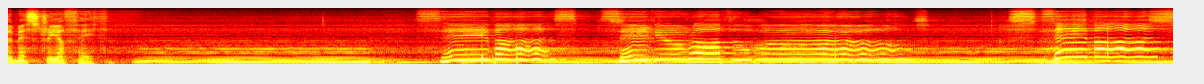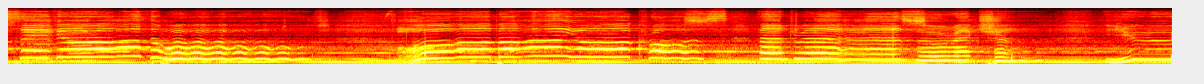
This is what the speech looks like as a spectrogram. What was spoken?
The mystery of faith. Save us, Savior of the world. Save us, Savior of the world. For by your cross and resurrection, you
